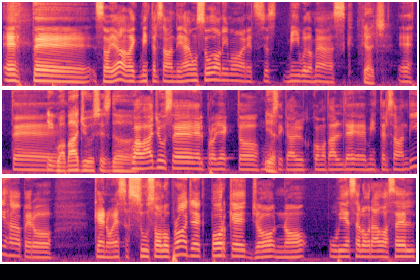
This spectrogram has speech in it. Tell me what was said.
este, so yeah, like Mr. Sabandija es un pseudónimo and it's just me with a mask. Gotcha. Este y Guabajus is the... Guabayus es el proyecto Yeah. musical como tal de Mr. Sabandija, pero que no es su solo project porque yo no hubiese logrado hacer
